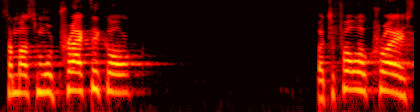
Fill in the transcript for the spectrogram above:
some us more practical. But to follow Christ,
